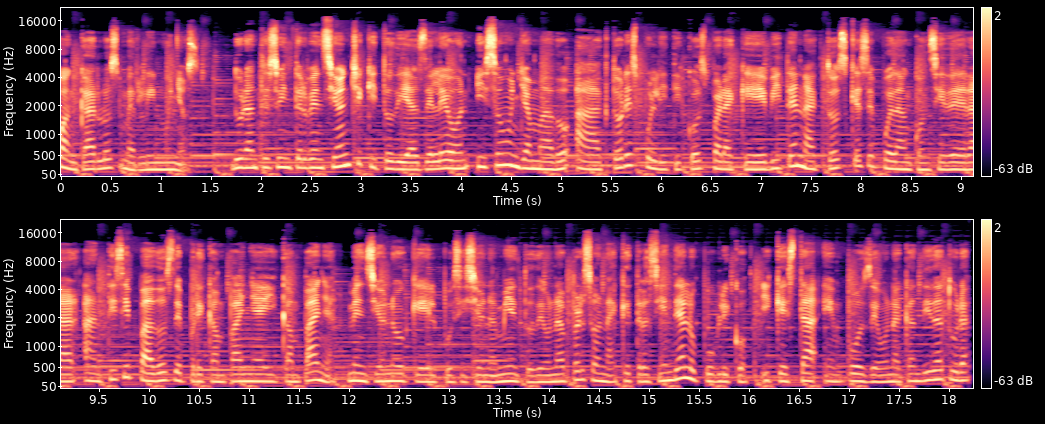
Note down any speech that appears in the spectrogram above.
Juan Carlos Merlín Muñoz. Durante su intervención, Chiquito Díaz de León hizo un llamado a actores políticos para que eviten actos que se puedan considerar anticipados de pre-campaña y campaña. Mencionó que el posicionamiento de una persona que trasciende a lo público y que está en pos de una candidatura,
